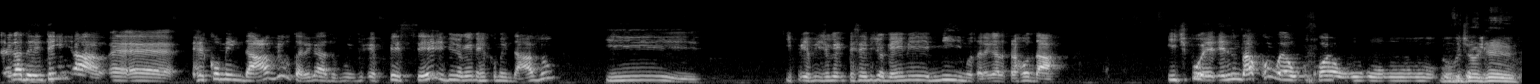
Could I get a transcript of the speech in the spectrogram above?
Tá ligado? Ele tem ah, é, é, recomendável, tá ligado? PC e videogame recomendável e. E videogame, PC videogame mínimo, tá ligado? Pra rodar. E, tipo, ele não dá qual é o, qual é o, o, o, o videogame. videogame.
